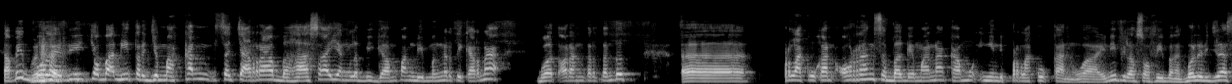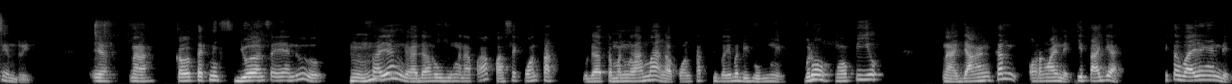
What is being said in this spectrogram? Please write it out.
Tapi berat. boleh dicoba diterjemahkan secara bahasa yang lebih gampang dimengerti karena buat orang tertentu uh, perlakukan orang sebagaimana kamu ingin diperlakukan. Wah, ini filosofi banget. Boleh dijelasin, Ri? Ya, nah kalau teknik jualan saya yang dulu, hmm. saya nggak ada hubungan apa-apa. Saya kontak, udah teman lama nggak kontak, tiba-tiba dihubungin. Bro, ngopi yuk. Nah, jangankan orang lain deh, kita aja. Kita bayangin deh,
